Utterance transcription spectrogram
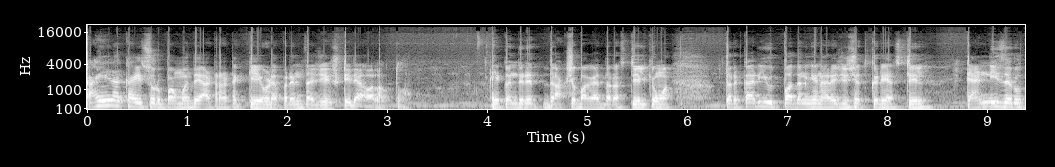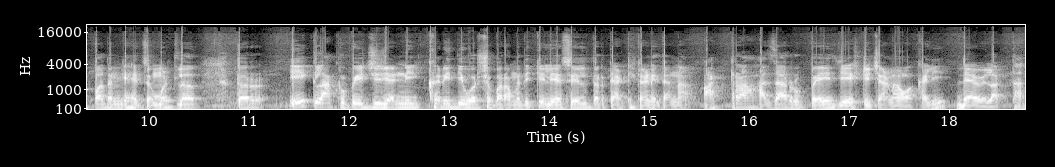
काही ना काही स्वरूपामध्ये अठरा टक्के एवढ्यापर्यंतचा जी एस टी द्यावा लागतो. एकंदरीत द्राक्ष बागायतदार असतील किंवा तरकारी उत्पादन घेणारे जे शेतकरी असतील त्यांनी जर उत्पादन घ्यायचं म्हटलं तर एक लाख रुपयेची ज्यांनी खरेदी वर्षभरामध्ये केली असेल तर त्या ठिकाणी त्यांना अठरा हजार रुपये जी एस टीच्या नावाखाली द्यावे लागतात.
